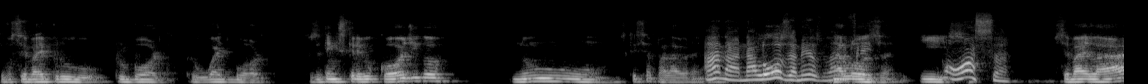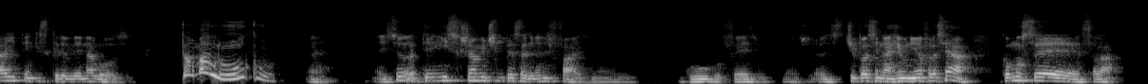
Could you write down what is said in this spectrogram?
que você vai para o board, para o whiteboard. Você tem que escrever o código no. Esqueci a palavra. Ah, na, na lousa mesmo? na, na lousa. Isso. Nossa! Você vai lá e tem que escrever na lousa. Tá maluco? É. Isso, tem, isso que geralmente a empresa grande faz, né? Google, Facebook. Tipo assim, na reunião, fala assim: ah, como você, sei lá,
